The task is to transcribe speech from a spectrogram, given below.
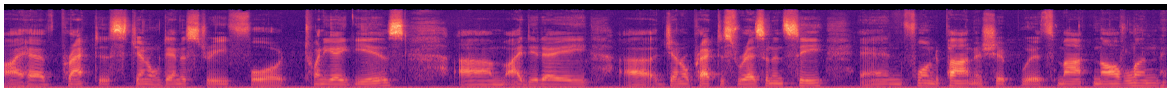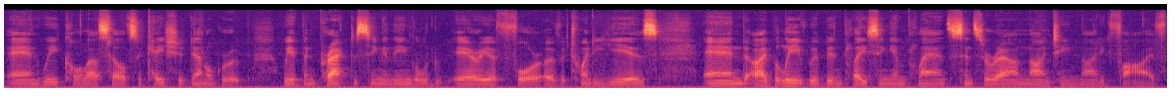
I have practiced general dentistry for 28 years. Um, I did a uh, general practice residency and formed a partnership with Mark Novelen and we call ourselves Acacia Dental Group. We have been practicing in the Englewood area for over 20 years and I believe we've been placing implants since around 1995.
